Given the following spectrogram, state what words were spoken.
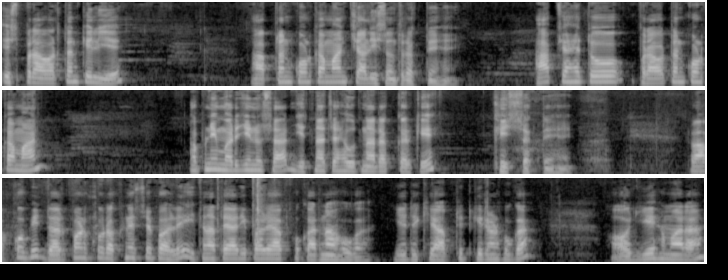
इस परावर्तन के लिए आपतन कोण का मान 40 अंश रखते हैं। आप चाहे तो परावर्तन कोण का मान अपनी मर्ज़ी अनुसार जितना चाहे उतना रख करके खींच सकते हैं। तो आपको भी दर्पण को रखने से पहले इतना तैयारी पहले आपको करना होगा। ये देखिए आपतित किरण होगा और ये हमारा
